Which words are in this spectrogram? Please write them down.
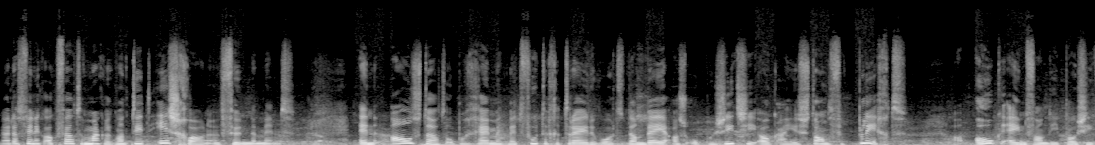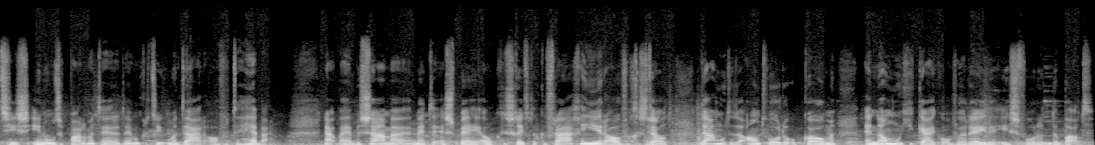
nou, dat vind ik ook veel te makkelijk, want dit is gewoon een fundament. En als dat op een gegeven moment met voeten getreden wordt, dan ben je als oppositie ook aan je stand verplicht. Ook een van die posities in onze parlementaire democratie, om het daarover te hebben. Nou, we hebben samen met de SP ook schriftelijke vragen hierover gesteld. Daar moeten de antwoorden op komen. En dan moet je kijken of er reden is voor een debat.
